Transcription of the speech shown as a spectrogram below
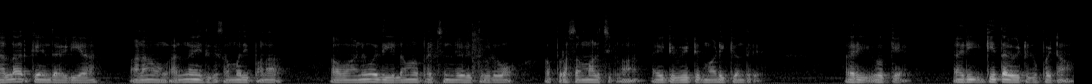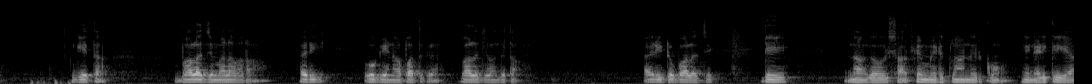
நல்லா இருக்கேன் இந்த ஐடியா ஆனால் அவங்க அண்ணன் இதுக்கு சம்மதிப்பானா? அவன் அனுமதி இல்லாமல் பிரச்சனை எடுத்து விடுவோம். அப்புறம் சமாளிச்சுக்கலாம். நைட்டு வீட்டுக்கு மாடிக்கு வந்துடு ஹரி ஓகே. ஹரி கீதா வீட்டுக்கு போயிட்டான். கீதா பாலாஜி மேலே வரான். ஹரி ஓகே நான் பார்த்துக்கிறேன் பாலாஜி வந்துட்டான். ஹரி டு பாலாஜி டே நாங்கள் ஒரு ஷார்ட் ஃபிலிம் எடுக்கலான்னு இருக்கோம். நீ நடிக்கிறியா?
